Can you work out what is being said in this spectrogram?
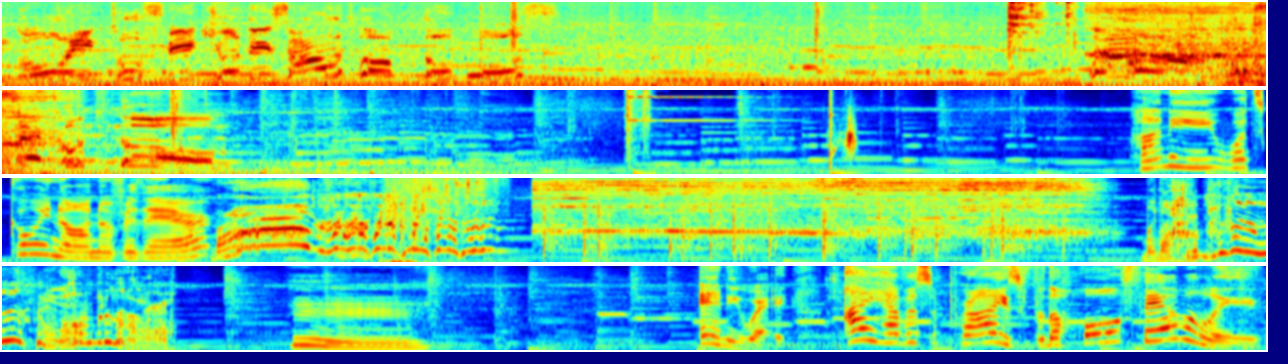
I'm going to figure this out, Octopus! Ah! Second gnome! Honey, what's going on over there? Hmm. Anyway, I have a surprise for the whole family.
